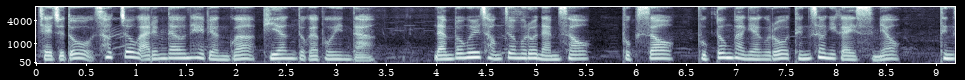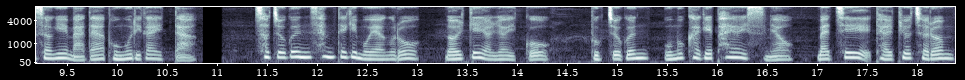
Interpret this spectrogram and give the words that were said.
제주도 서쪽 아름다운 해변과 비양도가 보인다. 남봉을 정점으로 남서, 북서, 북동 방향으로 등성이가 있으며 등성이마다 봉우리가 있다. 서쪽은 삼태기 모양으로 넓게 열려 있고 북쪽은 우묵하게 파여 있으며 마치 별표처럼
